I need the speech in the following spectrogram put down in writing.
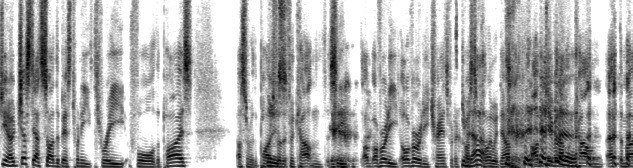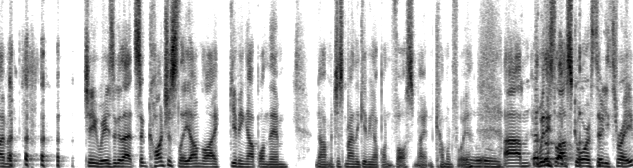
you know just outside the best twenty three for the Pies. Oh, sorry, the Pies for, Please. for Carlton. See, I've already I've already transferred across to. Collingwood now. I've given up on Carlton at the moment. Gee whiz, look at that. Subconsciously, I'm like giving up on them. No, I'm just mainly giving up on Voss, mate, and coming for you. Um, with his last score of 33,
